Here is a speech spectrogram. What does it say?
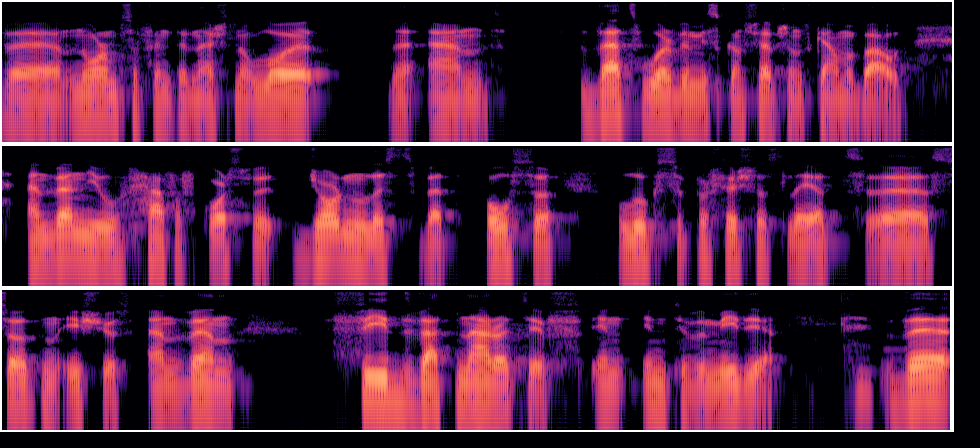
the norms of international law, uh, and that's where the misconceptions come about. And then you have, of course, the journalists that also look superficially at uh, certain issues and then feed that narrative in, into the media the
